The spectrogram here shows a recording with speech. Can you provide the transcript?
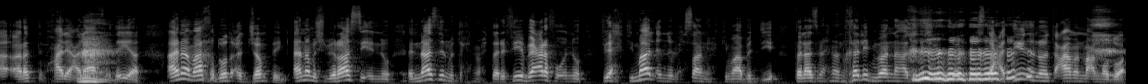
أرتب حالي على اخر دقيقه أنا ماخذ وضع الجامبينج أنا مش براسي إنه الناس المحترفين بيعرفوا إنه في احتمال إنه الحصان يحكي ما بدي فلازم إحنا نخلي ببالنا هذا مستعدين إنه نتعامل مع الموضوع.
